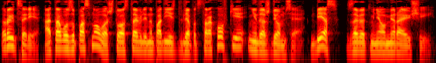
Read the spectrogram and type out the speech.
рыцари, а того запасного, что оставили на подъезде для подстраховки, не дождемся. Бес!» — зовет меня умирающий.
